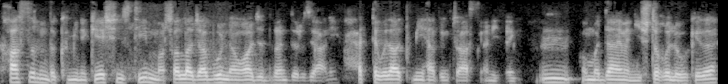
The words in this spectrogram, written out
خاصة the communications team ما شاء الله جابوا لنا واجد vendors يعني حتى without me having to ask anything. mm. هم دائما يشتغلوا وكذا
